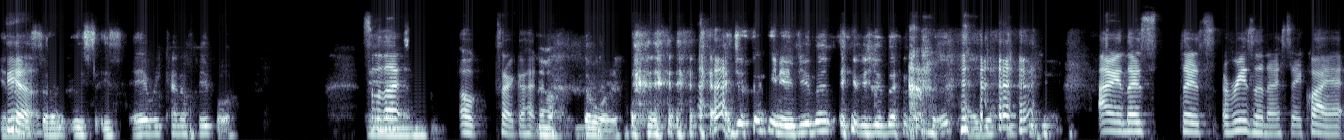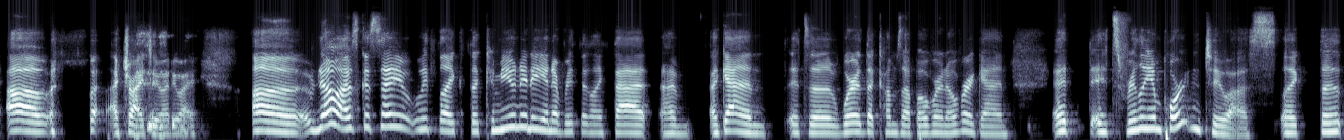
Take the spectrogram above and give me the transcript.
you know Yeah. so it's, it's every kind of people So that oh sorry, go ahead. no don't worry i just continue if you don't if you don't I. I mean, there's there's a reason I stay quiet. Um, I try to anyway. Uh, no, I was gonna say with like the community and everything like that. Um, again, it's a word that comes up over and over again. It it's really important to us. Like the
